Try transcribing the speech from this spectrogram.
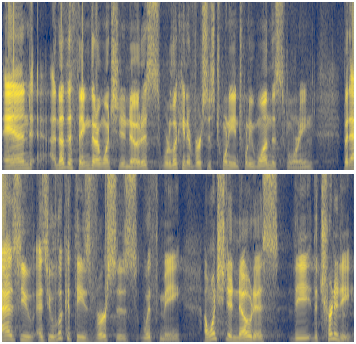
And another thing that I want you to notice, we're looking at verses 20 and 21 this morning, but as you, as you look at these verses with me, I want you to notice the, the Trinity.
